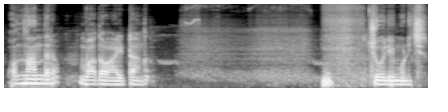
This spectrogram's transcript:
ഒന്നാം തരം വധമായിട്ടാണ് ജോലി മുടിച്ച്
